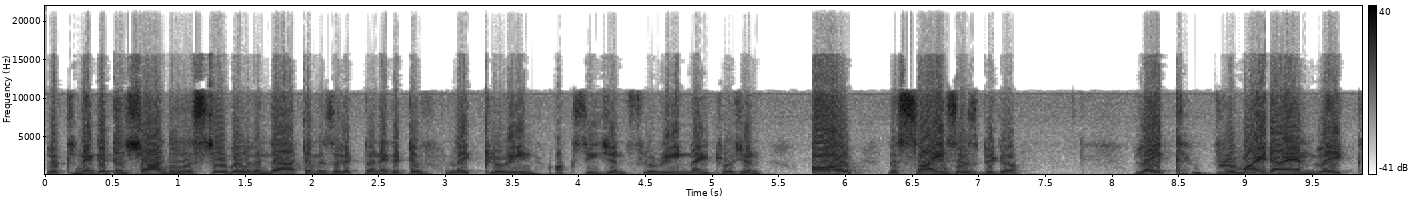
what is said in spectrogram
Look negative charge is stable when the atom is electronegative like chlorine oxygen fluorine nitrogen or the size is bigger. Like bromide ion like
